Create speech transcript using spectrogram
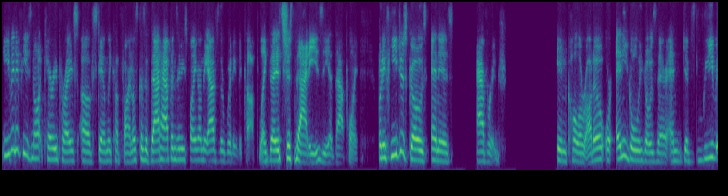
even if he's not Carey Price of Stanley Cup Finals, because if that happens and he's playing on the Avs, they're winning the cup. Like it's just that easy at that point. But if he just goes and is average in Colorado, or any goalie goes there and gives league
